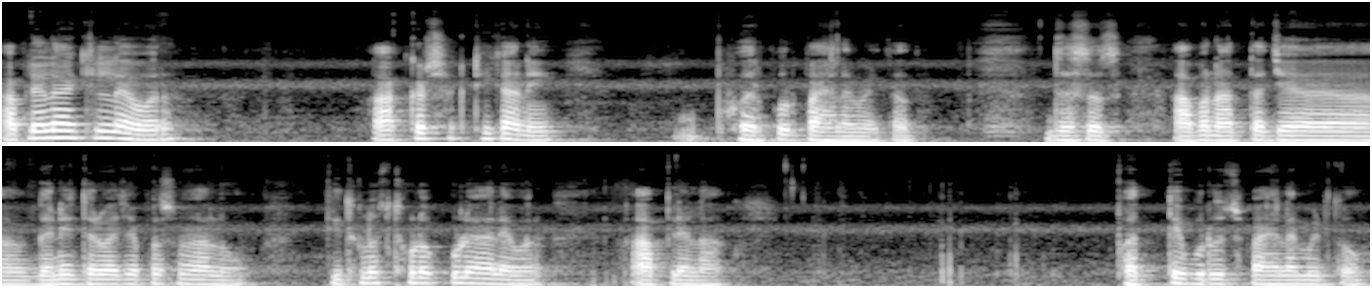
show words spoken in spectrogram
आपल्याला या किल्ल्यावर आकर्षक ठिकाणे भरपूर पाहायला मिळतात. जसंच आपण आता ज्या गणेश दरवाजापासून आलो तिथूनच थोडं पुढे आल्यावर आपल्याला फत्ते बुरुज पाहायला मिळतो.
